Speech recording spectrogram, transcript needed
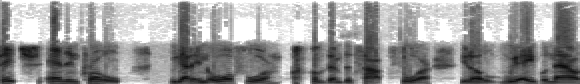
Fitch, and in Kroll we got it in all four of them, the top four. You know, we're able now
